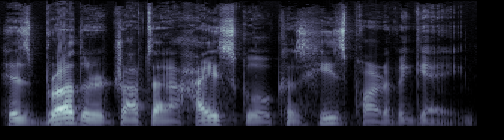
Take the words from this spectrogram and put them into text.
His brother dropped out of high school because he's part of a gang.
